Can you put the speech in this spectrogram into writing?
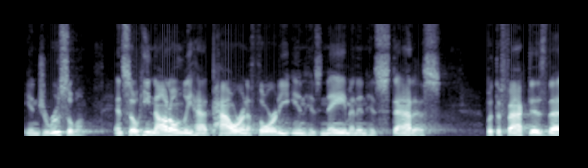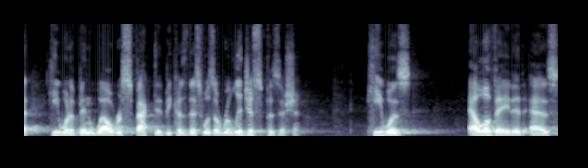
in Jerusalem. And so he not only had power and authority in his name and in his status, but the fact is that he would have been well respected because this was a religious position. He was elevated as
